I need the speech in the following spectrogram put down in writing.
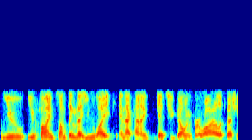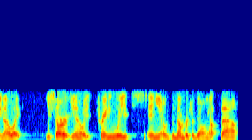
you you find something that you like, and that kind of gets you going for a while. Especially you know, like you start you know training weights, and you know the numbers are going up fast.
